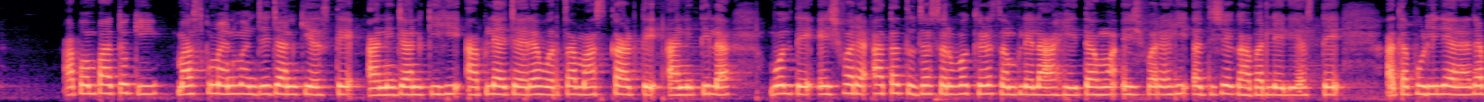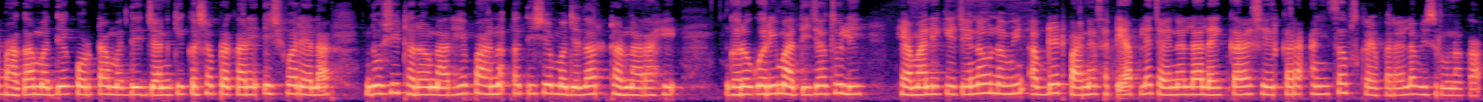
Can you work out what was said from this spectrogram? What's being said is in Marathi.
आपण पाहतो की मास्कमॅन म्हणजे जानकी असते आणि जानकी ही आपल्या चेहऱ्यावरचा मास्क काढते आणि तिला बोलते ऐश्वर्या आता तुझा सर्व खेळ संपलेला आहे. तेव्हा ऐश्वर्या ही अतिशय घाबरलेली असते आता पुढील येणाऱ्या भागामध्ये कोर्टामध्ये जानकी कशाप्रकारे ऐश्वर्याला दोषी ठरवणार हे पाहणं अतिशय मजेदार ठरणार आहे. घरोघरी मातीच्या चुली ह्या मालिकेचे नवनवीन अपडेट पाहण्यासाठी आपल्या चॅनलला लाईक करा शेअर करा आणि सबस्क्राईब करायला विसरू नका.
